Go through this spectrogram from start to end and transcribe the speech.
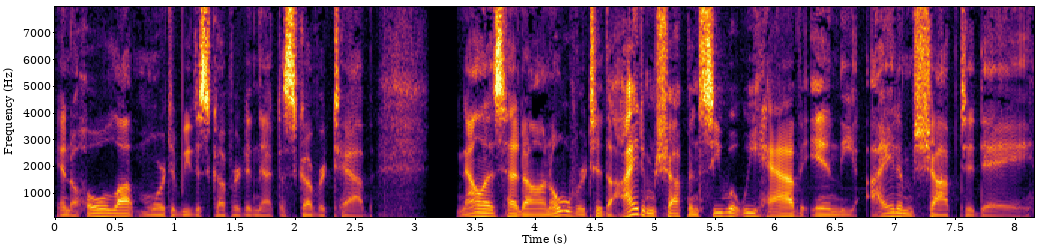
and a whole lot more to be discovered in that Discover tab. Now let's head on over to the item shop and see what we have in the item shop today.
